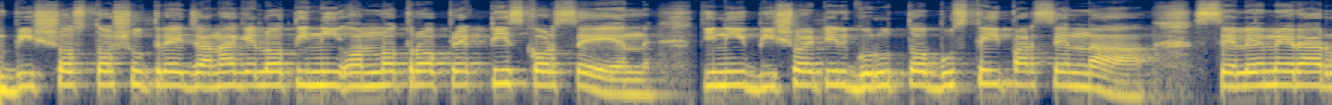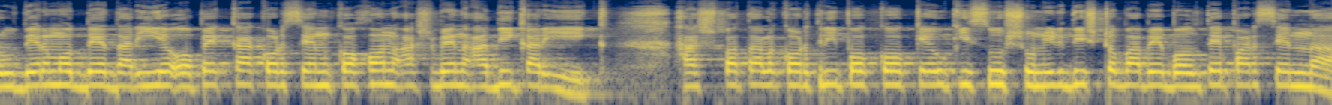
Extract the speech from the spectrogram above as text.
বিশ্বস্ত সূত্রে জানা গেল, তিনি অন্যত্র প্র্যাকটিস করছেন। তিনি বিষয়টির গুরুত্ব বুঝতেই পারছেন না। ছেলেমেয়েরা রোদের মধ্যে দাঁড়িয়ে অপেক্ষা করছেন, কখন আসবেন আধিকারিক? হাসপাতাল কর্তৃপক্ষ কেউ কিছু সুনির্দিষ্টভাবে বলতে পারছেন না।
